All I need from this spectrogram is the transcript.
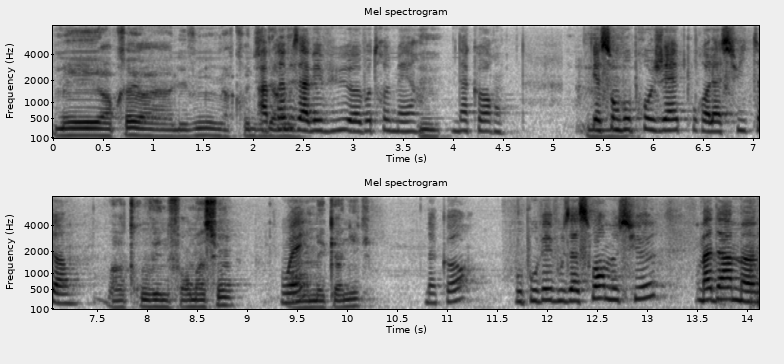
Mais après elle est venue mercredi Après, dernier. vous avez vu euh, votre mère. Hmm. D'accord. Quels sont vos projets pour euh, la suite Bah, trouver une formation Ouais, en mécanique. d'accord. Vous pouvez vous asseoir, monsieur. Madame,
